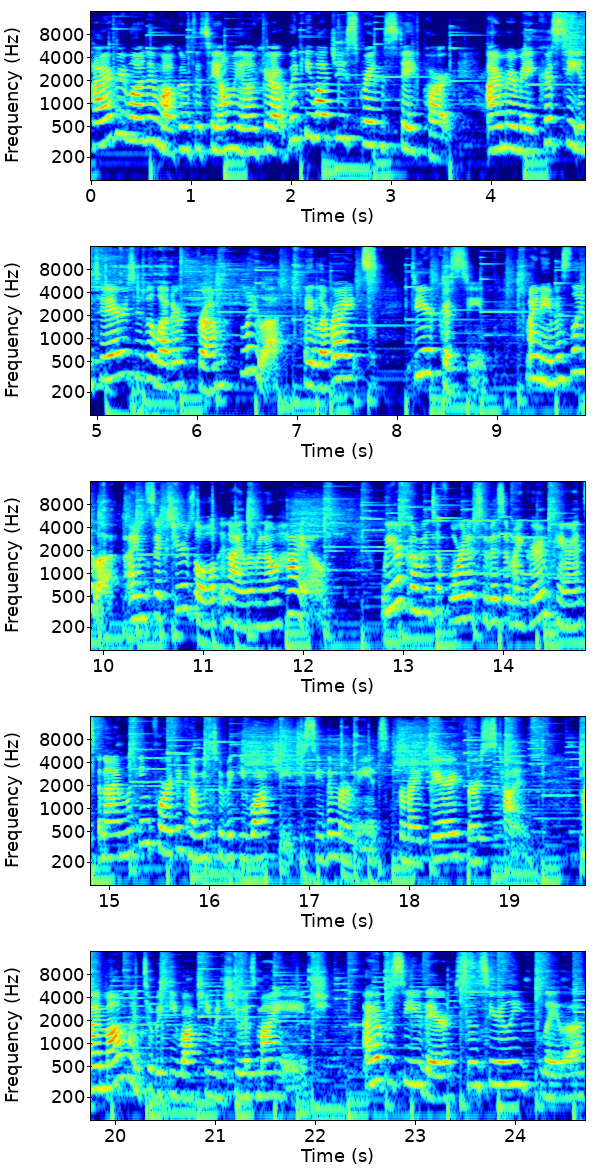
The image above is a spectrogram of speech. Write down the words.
Hi everyone and welcome to Tail Mail here at Weeki Springs State Park. I'm Mermaid Kristy and today I received a letter from Layla. Layla writes, Dear Kristy, my name is Layla. I am six years old and I live in Ohio. We are coming to Florida to visit my grandparents and I am looking forward to coming to Weeki to see the mermaids for my very first time. My mom went to Weeki when she was my age. I hope to see you there. Sincerely, Layla.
